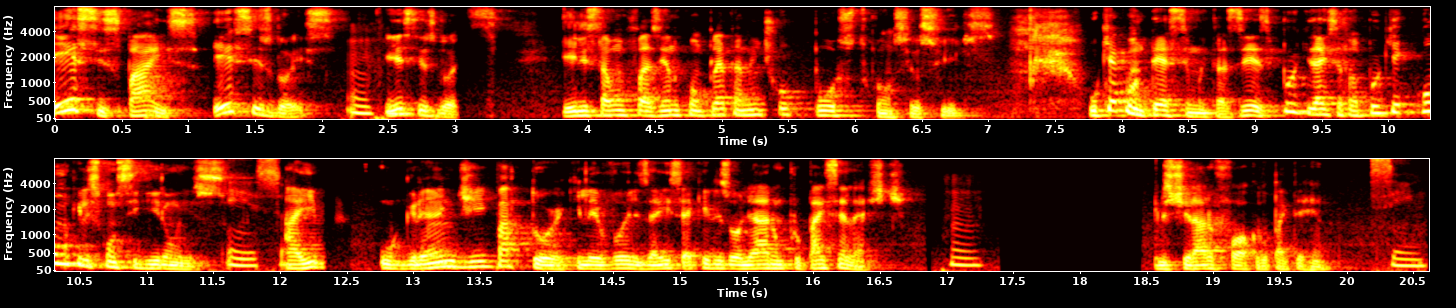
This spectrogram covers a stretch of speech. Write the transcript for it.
Esses pais, esses dois, uhum. esses dois, eles estavam fazendo completamente o oposto com os seus filhos. O que acontece muitas vezes, porque daí você fala, por que, como que eles conseguiram isso? Isso. Aí o grande fator que levou eles a isso é que eles olharam para o Pai Celeste. Hum. Eles tiraram o foco do Pai terreno. Sim.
